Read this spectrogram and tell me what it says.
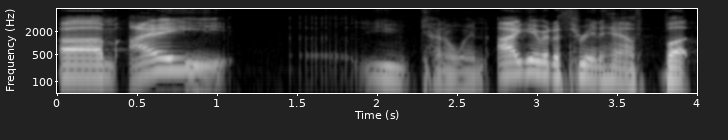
Um, I, uh, you kind of win. I gave it a three and a half, but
